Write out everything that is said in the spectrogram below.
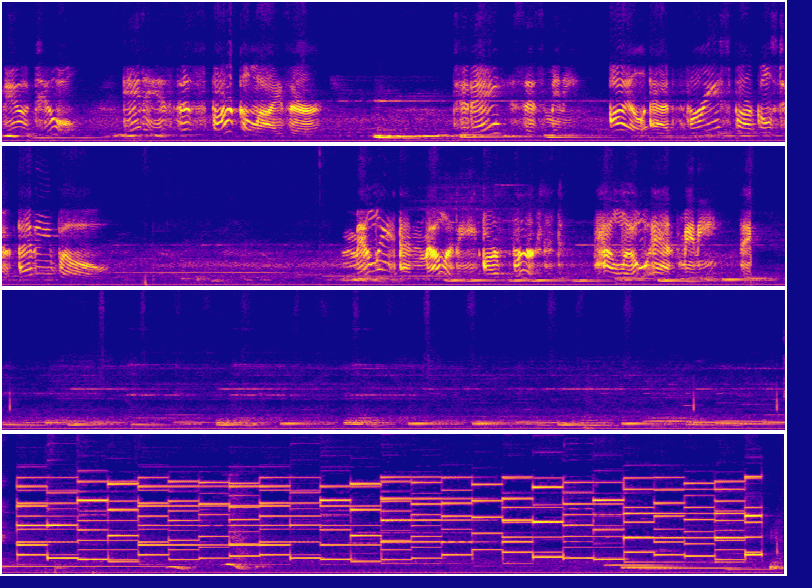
new tool. It is the Sparkleizer.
